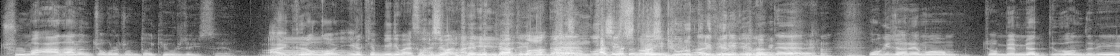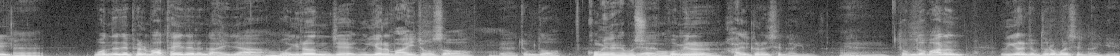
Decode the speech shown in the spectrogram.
출마 안 하는 쪽으로 좀 더 기울어져 있어요. 아 그런 거 이렇게 미리 말씀하시면 안 아니, 됩니다. 기울어져 있는데 거 하실 다시, 수도 다시 아, 기울어져 되니까 있는데 오기 전에 뭐 좀 몇몇 의원들이 예. 원내대표를 맡아야 되는 거 아니냐 뭐 이런 이제 의견을 많이 줘서 예, 좀더 고민을 예, 해보시고 고민을 할 그런 생각입니다. 예. 좀 더 많은 의견을 좀 들어볼 생각이에요.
